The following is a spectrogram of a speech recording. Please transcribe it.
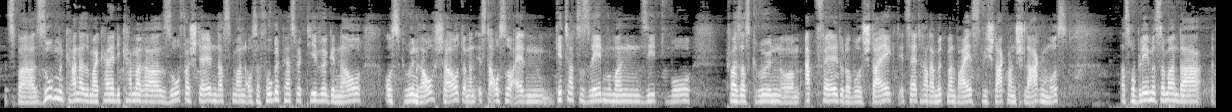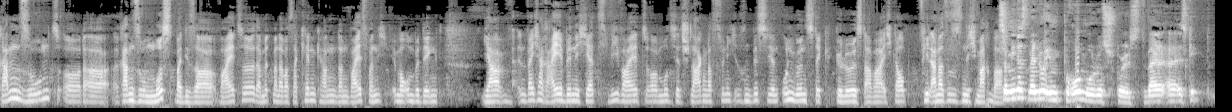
zwar zoomen kann, also man kann ja die Kamera so verstellen, dass man aus der Vogelperspektive genau aufs Grün raufschaut und dann ist da auch so ein Gitter zu sehen, wo man sieht, wo quasi das Grün ähm, abfällt oder wo es steigt etc., damit man weiß, wie stark man schlagen muss. Das Problem ist, wenn man da ranzoomt oder ranzoomen muss bei dieser Weite, damit man da was erkennen kann, dann weiß man nicht immer unbedingt, ja, in welcher Reihe bin ich jetzt, wie weit äh, muss ich jetzt schlagen, das finde ich ist ein bisschen ungünstig gelöst, aber ich glaube, viel anders ist es nicht machbar. Zumindest wenn du im Pro-Modus spielst, weil äh, es gibt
